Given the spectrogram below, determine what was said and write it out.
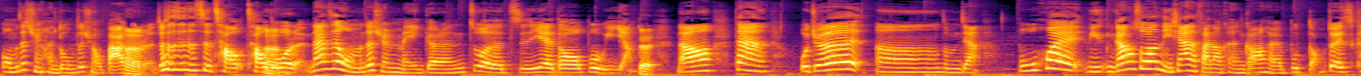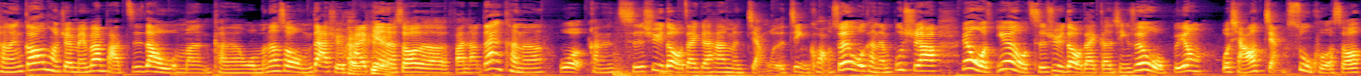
我们这群很多，我们这群有八个人，嗯就是是超超多人，但是我们这群每一个人做的职业都不一样。对，然后但我觉得，嗯，怎么讲？不会，你你刚刚说你现在的烦恼可能高中同学不懂，对，可能高中同学没办法知道我们可能我们那时候我们大学拍片的时候的烦恼，但可能我可能持续都有在跟他们讲我的近况，所以我可能不需要，因为我因为我持续都有在更新，所以我不用我想要讲诉苦的时候，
